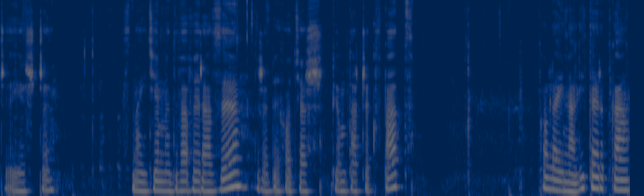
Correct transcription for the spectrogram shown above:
czy jeszcze znajdziemy dwa wyrazy żeby chociaż piątaczek wpadł Kolejna literka,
